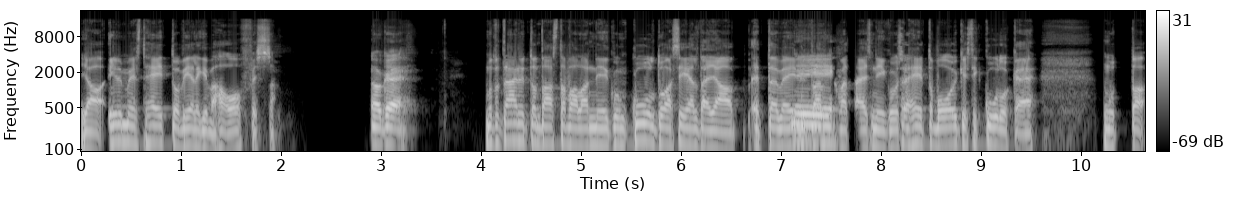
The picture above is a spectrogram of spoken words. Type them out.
Ja ilmeisesti heitto on vieläkin vähän offissa. Okei. Okay. Mutta tämä nyt on taas tavallaan niin kuin kuultua sieltä, ja että me ei Niin. nyt välttämättä edes niin kuin se heitto voi oikeasti kulkea. Mutta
